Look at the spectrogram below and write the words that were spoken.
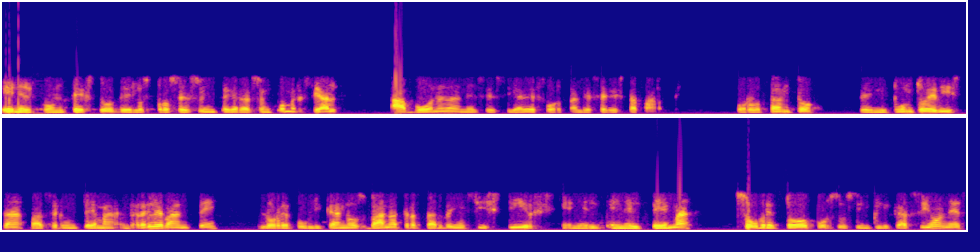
en el contexto de los procesos de integración comercial abonan la necesidad de fortalecer esta parte. Por lo tanto, desde mi punto de vista, va a ser un tema relevante. Los republicanos van a tratar de insistir en el, en el tema, sobre todo por sus implicaciones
